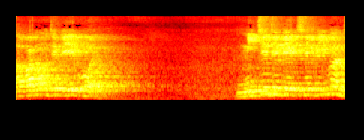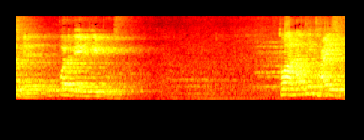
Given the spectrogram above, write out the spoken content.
હવાનો જે વેગ હોય, નીચે જે વેગ છે v1 છે, ઉપર વેગ v2 છે. તો આનાથી થાય છે.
